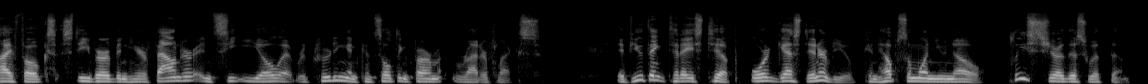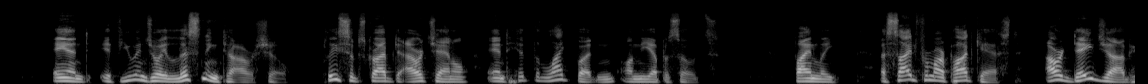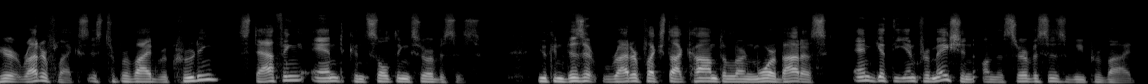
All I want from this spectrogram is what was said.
Hi, folks. Steve Urban here, founder and CEO at recruiting and consulting firm Riderflex. If you think today's tip or guest interview can help someone you know, please share this with them. And if you enjoy listening to our show, please subscribe to our channel and hit the like button on the episodes. Finally, aside from our podcast, our day job here at Riderflex is to provide recruiting, staffing, and consulting services. You can visit riderflex.com to learn more about us and get the information on the services we provide.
